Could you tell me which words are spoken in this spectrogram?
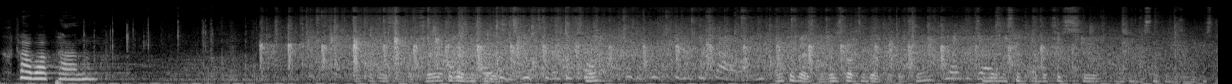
Chwała Panu. Ja to jest bardzo dobrze, dobrze? Czyli ja następnie, albo przez... Albo następnie będę napisać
